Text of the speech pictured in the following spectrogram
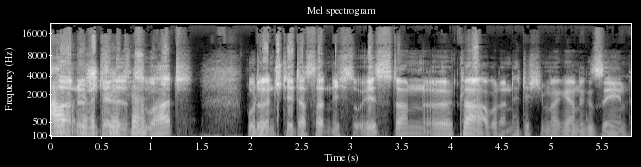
da eine Stelle ja. zu hat, wo drin steht, dass das nicht so ist, dann äh, klar, aber dann hätte ich die mal gerne gesehen.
